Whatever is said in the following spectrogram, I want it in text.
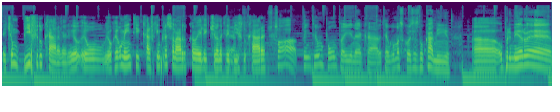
Ele tinha um bife do cara, velho. Eu, eu, eu realmente, cara, fiquei impressionado com ele tirando aquele é. bife do cara. Só tem, tem um ponto aí, né, cara? Tem algumas coisas no caminho. Uh, o primeiro é.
